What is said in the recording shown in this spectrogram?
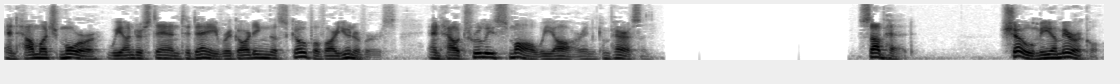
And how much more we understand today regarding the scope of our universe and how truly small we are in comparison. Subhead Show me a miracle.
